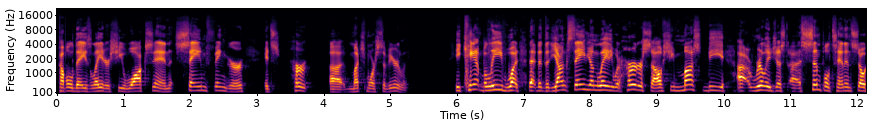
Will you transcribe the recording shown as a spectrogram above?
A couple of days later, she walks in, same finger, it's hurt uh, much more severely. He can't believe what that, that, the young same young lady would hurt herself. She must be uh, really just a simpleton, and so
